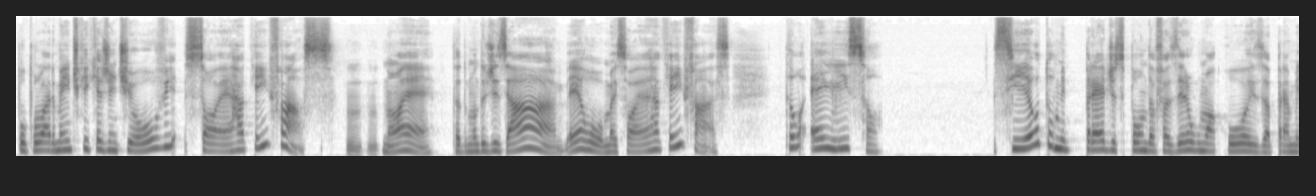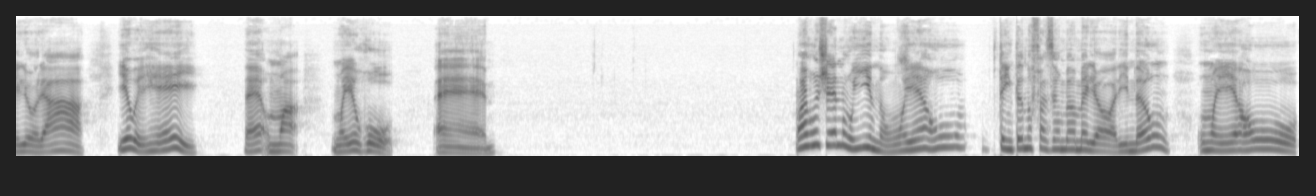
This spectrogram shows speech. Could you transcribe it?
popularmente, o que, que a gente ouve? Só erra quem faz, uhum. não é? Todo mundo diz, ah, errou, mas só erra quem faz. Então, é isso se eu estou me predispondo a fazer alguma coisa para melhorar e eu errei, né, uma, um erro, é, um erro genuíno, um erro tentando fazer o meu melhor e não um erro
